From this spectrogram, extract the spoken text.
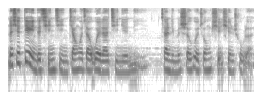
那些电影的情景将会在未来几年里，在你们社会中显现出来。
